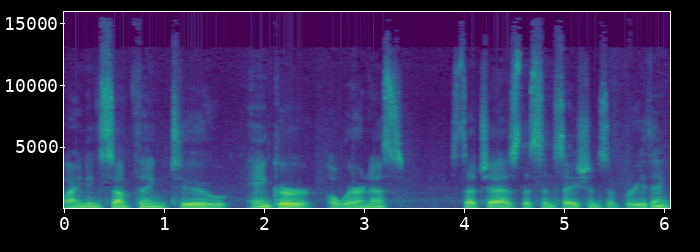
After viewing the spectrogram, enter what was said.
Finding something to anchor awareness, such as the sensations of breathing.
